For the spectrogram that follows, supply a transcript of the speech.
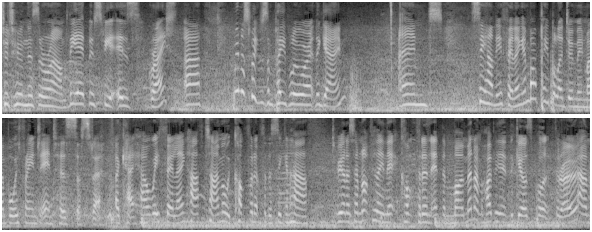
to turn this around. The atmosphere is great. Uh, I'm going to speak to some people who are at the game and see how they're feeling. And by people, I do mean my boyfriend and his sister. Okay, how are we feeling? Half time? Are we confident for the second half? To be honest, I'm not feeling that confident at the moment. I'm hoping that the girls pull it through. Um,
